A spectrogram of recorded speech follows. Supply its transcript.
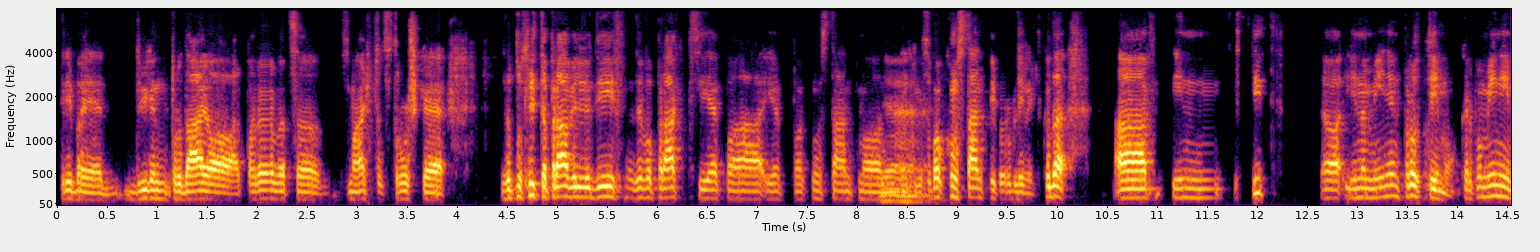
treba je dvigati prodajo ali pa RVC, zmanjšati stroške, zaposliti prave ljudi, zdaj v praksi je pa, je pa konstantno, yeah. Ja. nekaj, so pa konstantni problemi. Tako da uh, in stit uh, je namenjen prav temu, kar pomeni,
